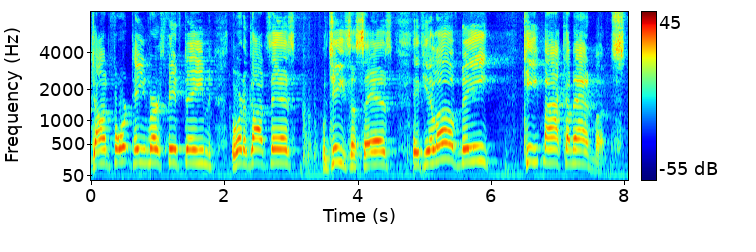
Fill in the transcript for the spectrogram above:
John 14, verse 15, the Word of God says, Jesus says, If you love me, keep my commandments.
